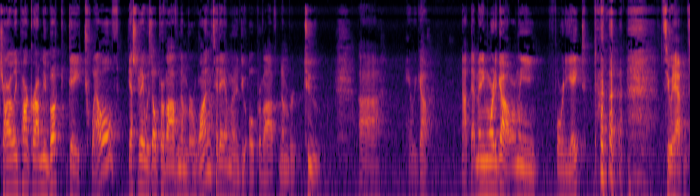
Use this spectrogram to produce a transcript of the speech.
Charlie Parker Omnibook, day 12. Yesterday was Au Privave number one. Today I'm going to do Au Privave number two. Uh, here we go. Not that many more to go, only 48. Let's see what happens.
